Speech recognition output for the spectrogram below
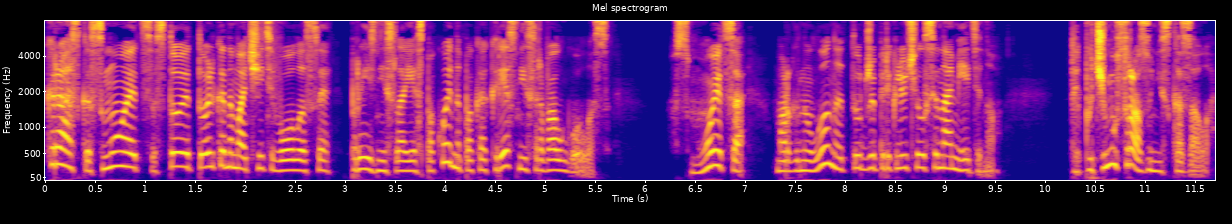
«Краска смоется, стоит только намочить волосы», — произнесла я спокойно, пока крест не сорвал голос. — «Смоется?» — моргнул он и тут же переключился на Медину. «Ты почему сразу не сказала?»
